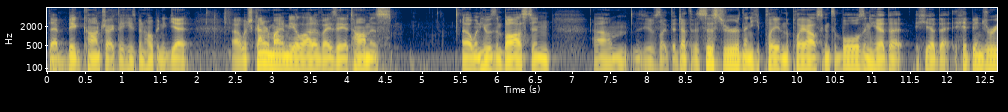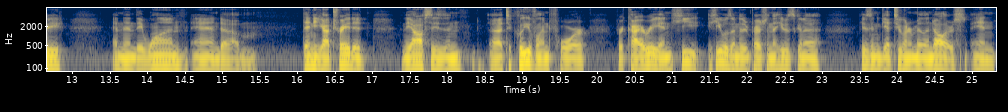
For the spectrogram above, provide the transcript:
that big contract that he's been hoping to get, uh, which kind of reminded me a lot of Isaiah Thomas uh, when he was in Boston. Um, it was like the death of his sister. Then he played in the playoffs against the Bulls, and he had that he had that hip injury, and then they won, and um, then he got traded in the offseason uh, to Cleveland for for Kyrie, and he he was under the impression that he was gonna he was gonna get two hundred million dollars, and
